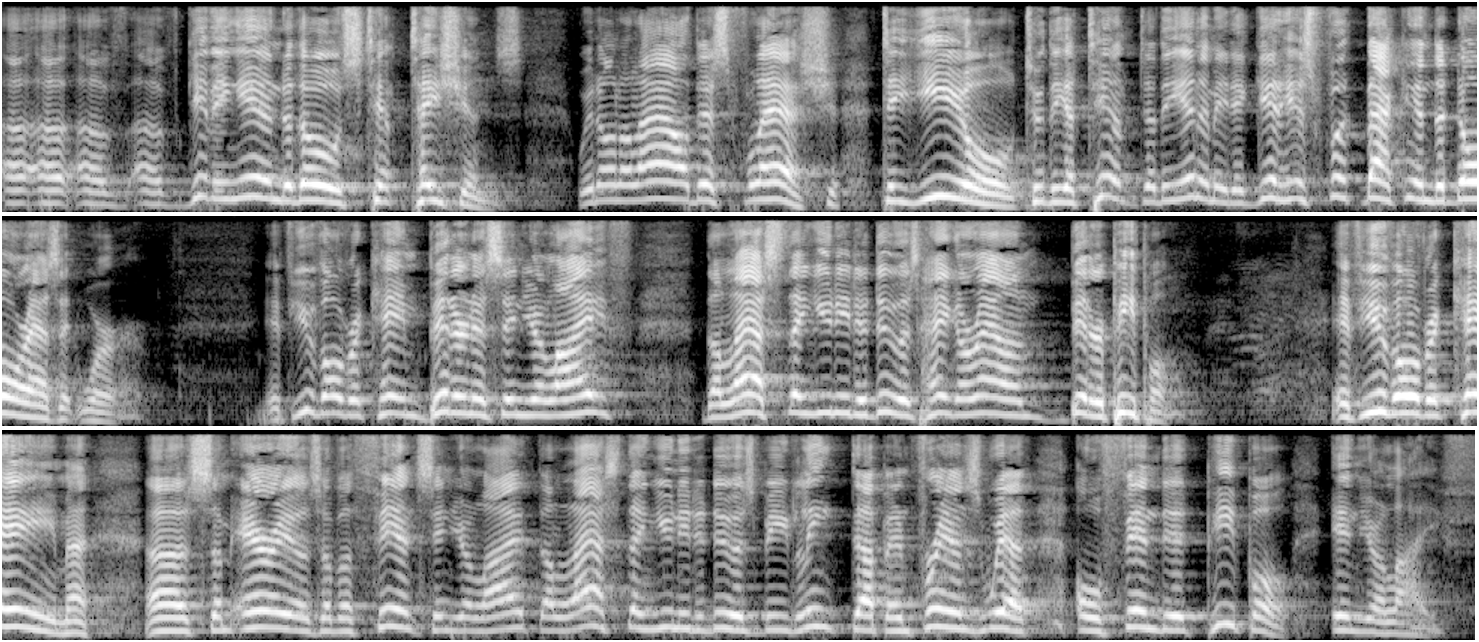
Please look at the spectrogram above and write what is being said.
of, of giving in to those temptations. We don't allow this flesh to yield to the attempt of the enemy to get his foot back in the door, as it were. If you've overcame bitterness in your life, the last thing you need to do is hang around bitter people. If you've overcame uh, some areas of offense in your life, the last thing you need to do is be linked up and friends with offended people in your life.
